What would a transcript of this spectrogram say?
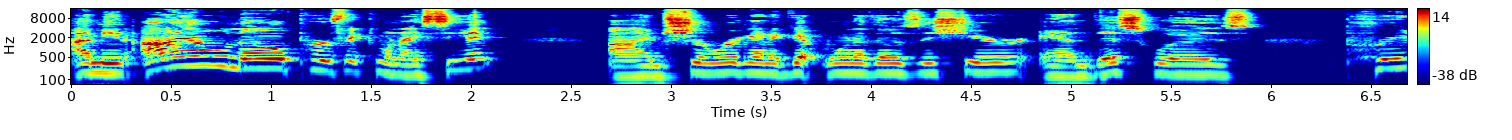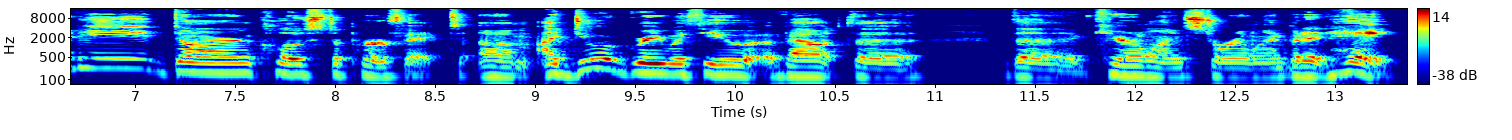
I mean, I'll know perfect when I see it. I'm sure we're gonna get one of those this year, and this was pretty darn close to perfect. Um, I do agree with you about the the Caroline storyline, but it hey,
